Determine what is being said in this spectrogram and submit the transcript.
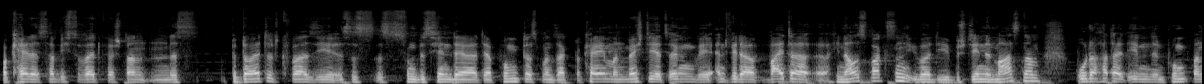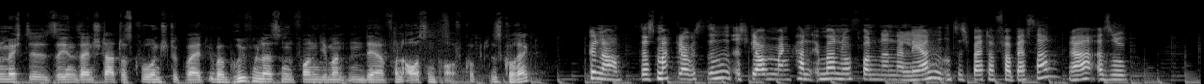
Okay, das habe ich soweit verstanden. Das bedeutet quasi, es ist, es ist so ein bisschen der, der Punkt, dass man sagt, okay, man möchte jetzt irgendwie entweder weiter äh, hinauswachsen über die bestehenden Maßnahmen oder hat halt eben den Punkt, man möchte sehen, seinen Status quo ein Stück weit überprüfen lassen von jemandem, der von außen drauf guckt. Ist korrekt? Genau, das macht, glaube ich, Sinn. Ich glaube, man kann immer nur voneinander lernen und sich weiter verbessern. Ja, also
